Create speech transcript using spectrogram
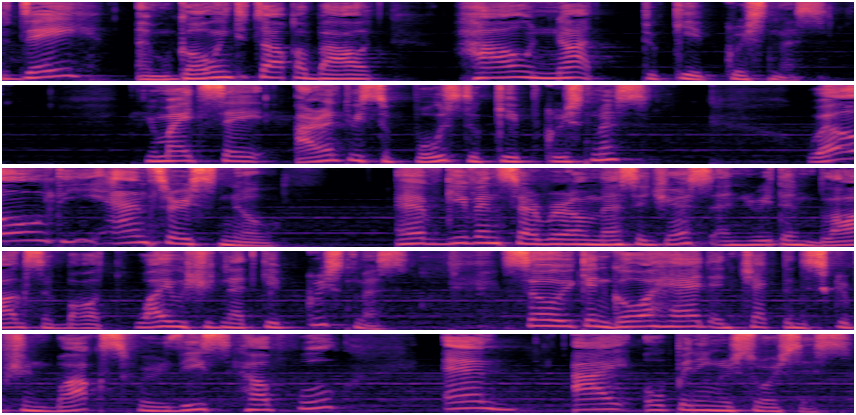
Today, I'm going to talk about how not to keep Christmas. You might say, aren't we supposed to keep Christmas? Well, the answer is no. I have given several messages and written blogs about why we should not keep Christmas. So you can go ahead and check the description box for these helpful and eye-opening resources.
